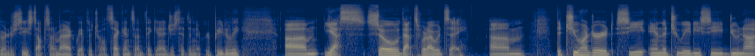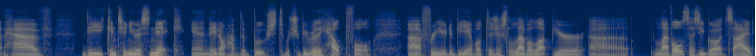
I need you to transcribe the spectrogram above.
on 200C stops automatically after 12 seconds. I'm thinking I just hit the nick repeatedly. Um, yes, so that's what I would say. Um, the 200C and the 280C do not have the continuous nick and they don't have the boost, which would be really helpful uh, for you to be able to just level up your uh, levels as you go outside.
